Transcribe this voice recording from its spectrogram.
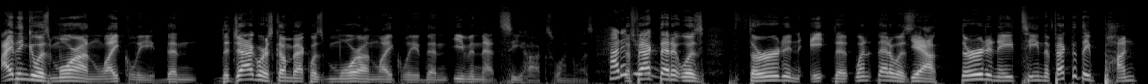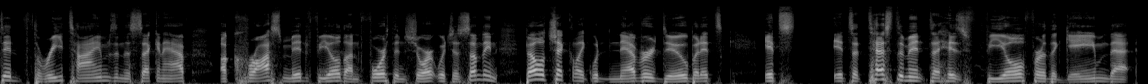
I think it was more unlikely than. The Jaguars comeback was more unlikely than even that Seahawks one was. How did the you- fact that it was third and eight that when that it was Yeah. third and 18. The fact that they punted three times in the second half across midfield on fourth and short, which is something Belichick like would never do, but it's it's it's a testament to his feel for the game that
